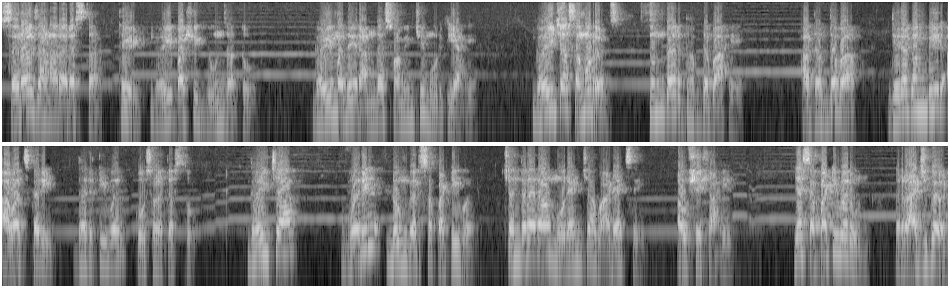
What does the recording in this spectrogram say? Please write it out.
सरळ जाणारा रस्ता थेट घळीपाशी घेऊन जातो. घळीमध्ये रामदास स्वामींची मूर्ती आहे. घळीच्या समोरच सुंदर धबधबा आहे. हा धबधबा धीरगंभीर आवाज करीत धरतीवर कोसळत असतो. घळीच्या वरील डोंगर सपाटीवर चंद्रराव मोऱ्यांच्या वाड्याचे अवशेष आहेत. या सपाटीवरून राजगड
